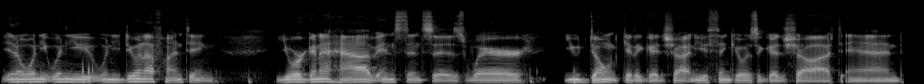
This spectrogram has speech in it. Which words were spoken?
you know when you when you when you do enough hunting, you're going to have instances where you don't get a good shot and you think it was a good shot and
